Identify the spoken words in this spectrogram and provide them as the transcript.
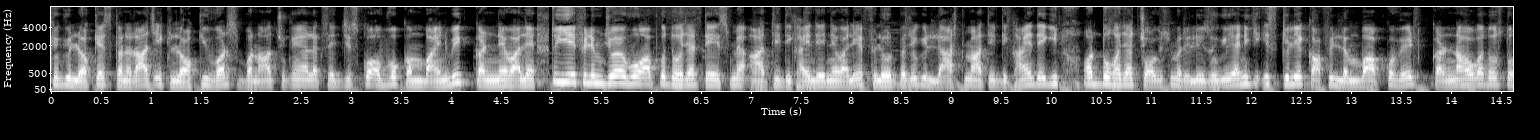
क्योंकि लोकेश कनराज एक लॉकी वर्स बना चुके हैं अलग से, जिसको अब वो कंबाइन भी करने वाले हैं। तो ये फ़िल्म जो है, वो आपको 2023 में आती दिखाई देने वाली है फ्लोर पर जो कि लास्ट में आती दिखाई देगी, और 2024 में रिलीज़ होगी। यानी कि इसके लिए काफ़ी लंबा आपको वेट करना होगा दोस्तों।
